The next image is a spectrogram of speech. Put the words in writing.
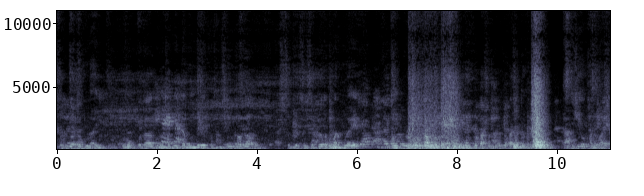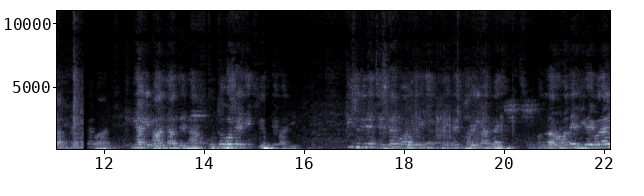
সুব্রত বুড়াই গোমকপোতা গুণধর বিদ্যামন্দিরের প্রধান শিক্ষক সুব্রত শ্রী সুব্রত কুমার বুড়াইয়ের একটি প্রথম কাব্যগ্রন্থ নতুন প্রকাশন প্রকাশিত হচ্ছে। রাখি ও ভালোবাসা। জানতেন না পারে, কিছুদিনের চেষ্টার পর উনি বেশ ভালোই গান গাইছেন। অন্তত আমাদের হৃদয় গলায়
